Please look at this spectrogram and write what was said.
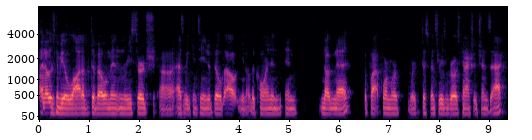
I know there's going to be a lot of development and research uh, as we continue to build out, you know, the coin and, and NugNet, the platform where, where dispensaries and growers can actually transact,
